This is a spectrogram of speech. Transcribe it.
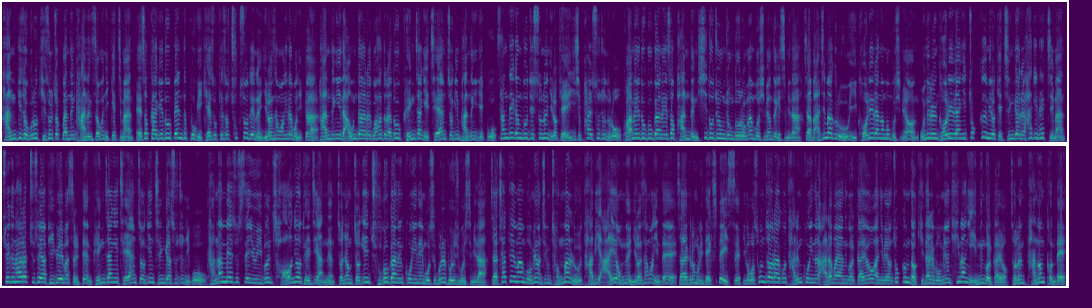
단기적으로 기술적 반등 가능성은 있겠지만 애석하게도 밴드 폭이 계속해서 축소되는 이런 상황이다 보니까 반등이 나온다라고 하더라도 굉장히 제한적인 반등이겠고 상대 강도 지수는 이렇게 28 수준으로 과매도 구간에서 반등 시도 중 정도로만 보시면 되겠습니다. 자 마지막으로 이 거래량 한번 보시면 오늘은 거래량이 조금 이렇게 증가를 하긴 했지만 최근 하락 추세와 비교해봤을 땐 굉장히 제한적인 증가 수준이고 강한 매수세 유입은 전혀 되지 않는 전형적인 죽어가는 코인의 모습을 보여주고 있습니다. 자 차트만 보면 지금 정말로 답이 아예 없는 이런 상황인데 자 그럼 우리 넥스페이스 이거 뭐 손절하고 다른 코인을 알아봐야 하는 걸까요? 아니면 조금 더 기다려보면 희망이 있는 걸까요? 저는 단언컨대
